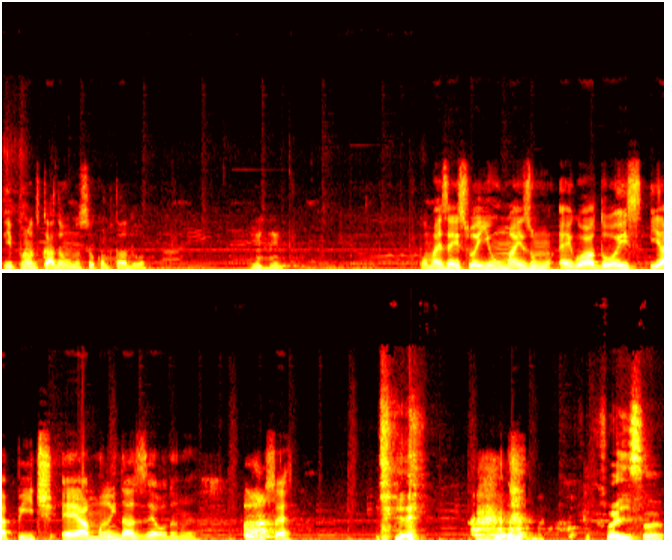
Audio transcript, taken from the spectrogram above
E pronto, cada um no seu computador. Uhum. Pô, mas é isso aí, um mais um é igual a dois e a Peach é a mãe da Zelda, né? Hã? Certo? Foi isso.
